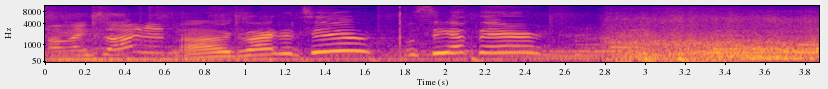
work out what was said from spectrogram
I'm excited. I'm excited too. We'll see you up there.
